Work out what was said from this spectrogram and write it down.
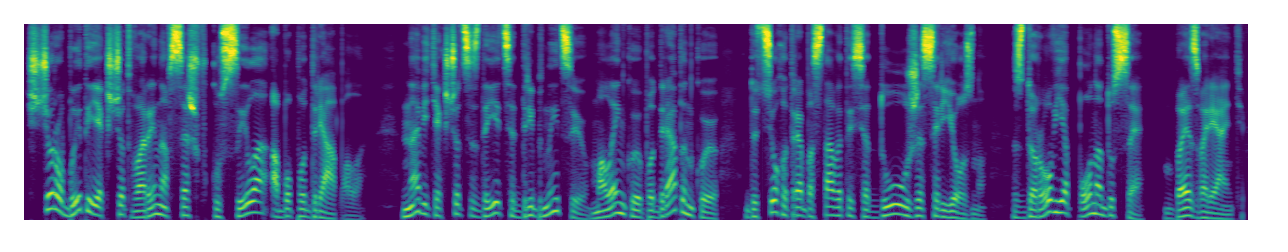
Що робити, якщо тварина все ж вкусила або подряпала? Навіть якщо це здається дрібницею, маленькою подряпинкою, до цього треба ставитися дуже серйозно. Здоров'я понад усе, без варіантів.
